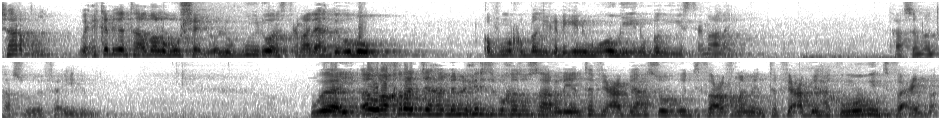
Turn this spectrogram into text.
sharطan waxay ka dhigan adoo lagu sheegay oo lagu yidhi waan isticmaalay hada ogow qofku markuu bangiga dhigin wuu ogay inuu bangiga isticmaalayo taasina taas waa faaida waay aw akrajaha min alxirzi bu ka soo saara liyantafica biha si ugu intifaaco falam yantafica biha kuma ugu intifaacinba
